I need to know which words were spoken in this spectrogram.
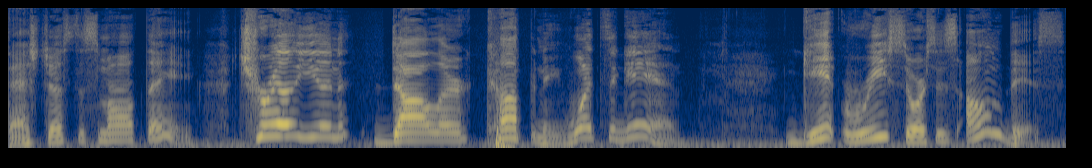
That's just a small thing. Trillion dollar company. Once again, get resources on this.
